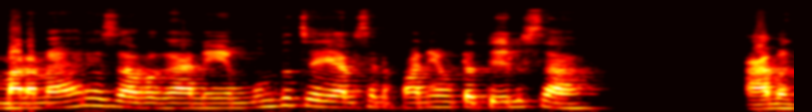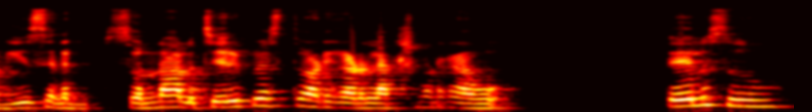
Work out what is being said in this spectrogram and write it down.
మన మ్యారేజ్ అవ్వగానే ముందు చేయాల్సిన పని ఏమిటో తెలుసా? ఆమె గీసిన సున్నాలు చెరిపేస్తూ అడిగాడు లక్ష్మణరావు. తెలుసు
